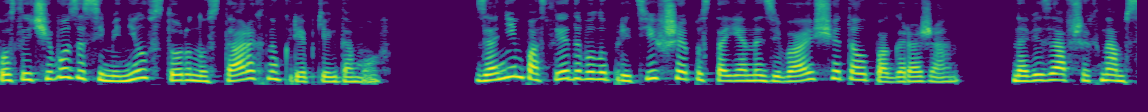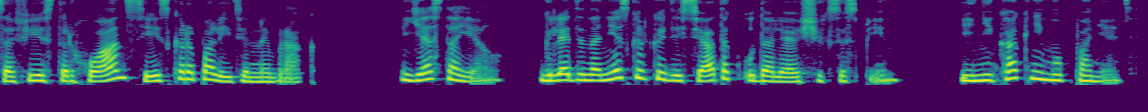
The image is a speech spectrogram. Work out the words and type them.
после чего засеменил в сторону старых, но крепких домов. За ним последовала притихшая, постоянно зевающая толпа горожан, навязавших нам с Софией Стархуан сей скоропалительный брак. Я стоял, глядя на несколько десяток удаляющихся спин, и никак не мог понять,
